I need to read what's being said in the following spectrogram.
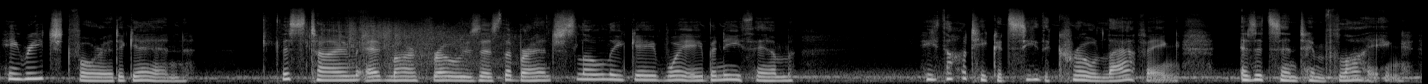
He reached for it again. This time Edmar froze as the branch slowly gave way beneath him. He thought he could see the crow laughing as it sent him flying,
